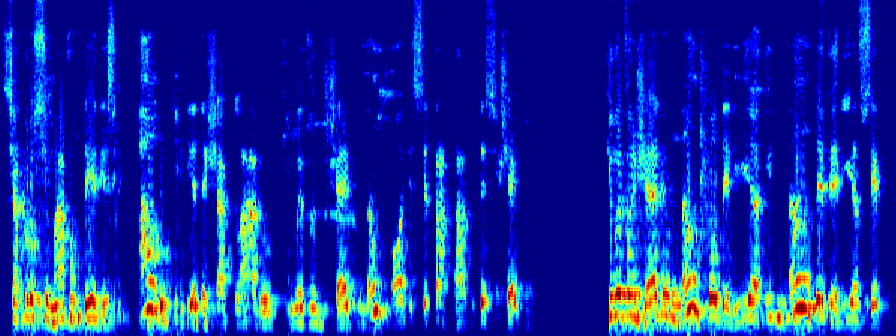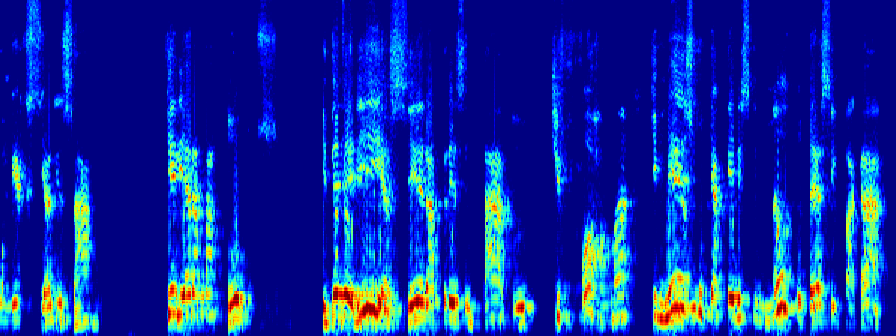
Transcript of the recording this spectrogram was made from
se aproximavam deles. Paulo queria deixar claro que o evangelho não pode ser tratado desse jeito. Que o evangelho não poderia e não deveria ser comercializado. Que ele era para todos. E deveria ser apresentado de forma que, mesmo que aqueles que não pudessem pagar,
